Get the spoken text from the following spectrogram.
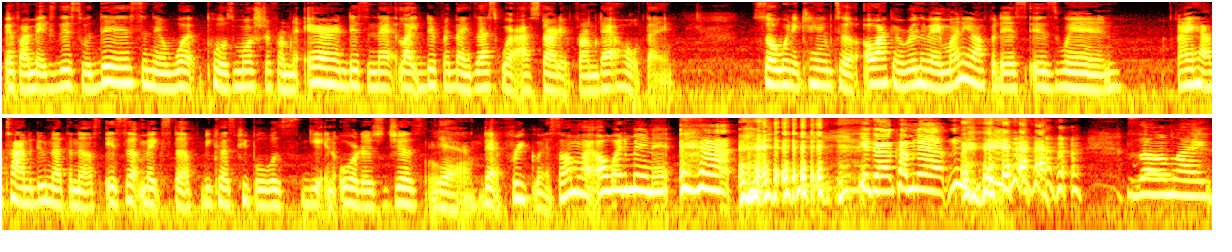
if I mix this with this and then what pulls moisture from the air and this and that, like different things. That's where I started from that whole thing. So when it came to, oh, I can really make money off of this is when I ain't have time to do nothing else except make stuff because people was getting orders just yeah." that frequent. So I'm like, oh, wait a minute. Your girl coming up. so I'm like,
